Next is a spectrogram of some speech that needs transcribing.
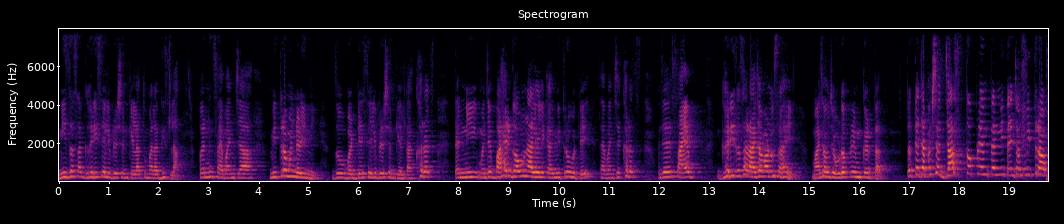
मी जसा घरी सेलिब्रेशन केला तुम्हाला दिसला. पण साहेबांच्या मित्रमंडळींनी जो बर्थडे सेलिब्रेशन केला खरंच त्यांनी म्हणजे बाहेर गाऊन आलेले काही मित्र होते. साहेबांचे खरंच म्हणजे साहेब घरी जसा राजा माणूस आहे माझ्यावर जेवढं प्रेम करतात तर त्याच्यापेक्षा जास्त प्रेम त्यांनी त्यांच्या मित्रावर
